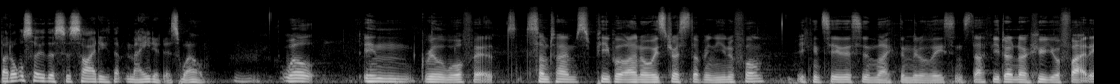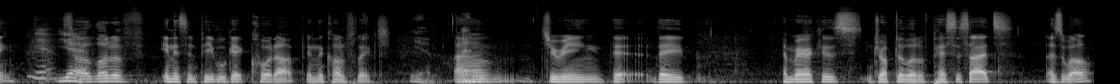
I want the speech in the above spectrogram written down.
but also the society that made it as well. Well, in guerrilla warfare, sometimes people aren't always dressed up in uniform. You can see this in like the Middle East and stuff. You don't know who you're fighting. Yeah. Yeah. So a lot of innocent people get caught up in the conflict. Yeah, and- Um, during the they America's dropped a lot of pesticides as well,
